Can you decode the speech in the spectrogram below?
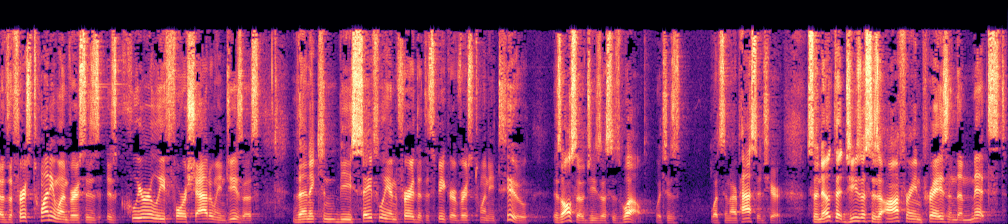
of the first 21 verses is clearly foreshadowing Jesus, then it can be safely inferred that the speaker of verse 22 is also Jesus as well, which is what's in our passage here. So note that Jesus is offering praise in the midst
